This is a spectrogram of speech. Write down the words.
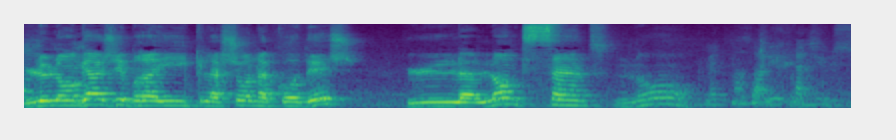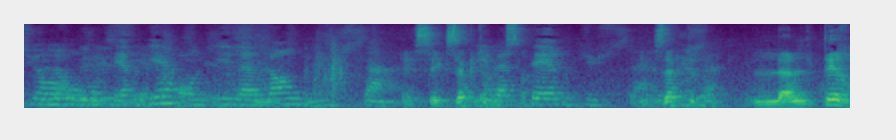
Le langage hébraïque, la Shona Kodesh, la langue sainte. Non. Maintenant, dans les traductions dernières, on dit la langue du saint. C'est exactement la ça. terre du saint. Exactement. La terre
